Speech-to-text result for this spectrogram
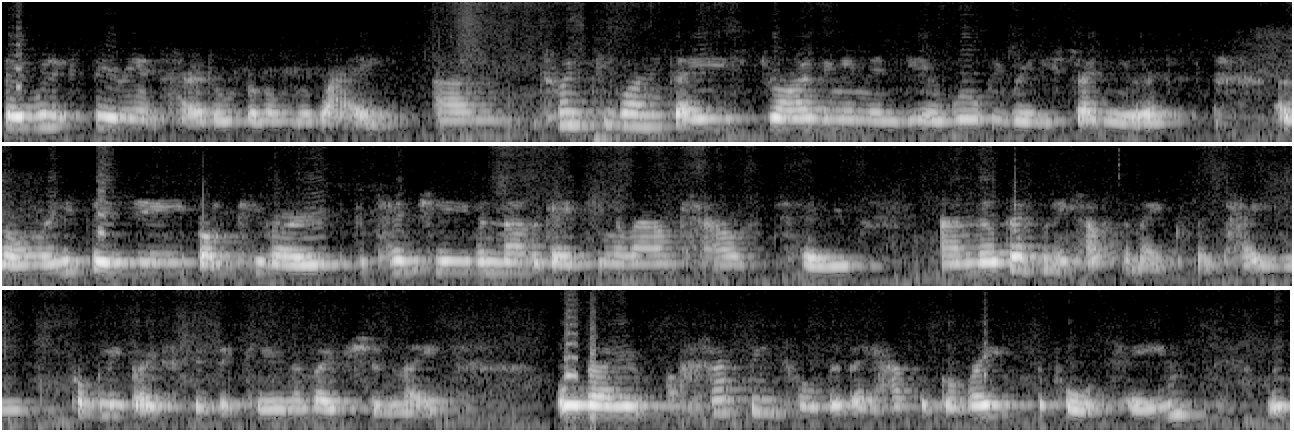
they will experience hurdles along the way. Um, 21 days driving in India will be really strenuous, along really busy, bumpy roads, potentially even navigating around cows too. And they'll definitely have to make some pains, probably both physically and emotionally. Although I have been told that they have a great support team with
